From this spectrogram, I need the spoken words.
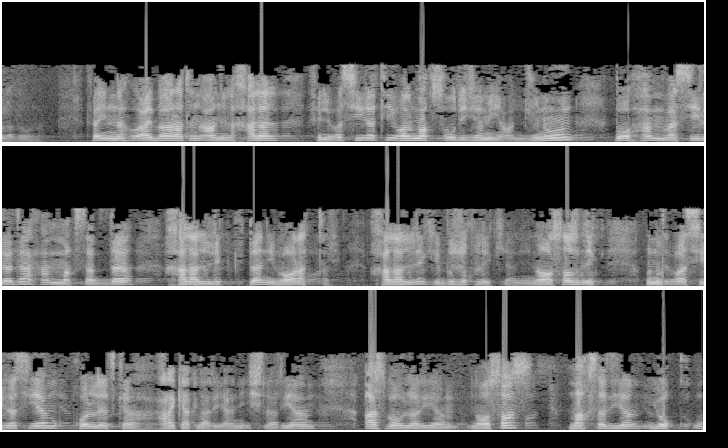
bo'ladi uni فإنه عبارة عن الخلل في الوسيلة والمقصود جميعا جنون bu ham vasilada ham maqsadda halallikdan iboratdir halallik buzuqlik ya'ni nosozlik uni vasilasi ham qo'llayotgan harakatlari ya'ni ishlari ham asboblari ham nosoz maqsadi ham yo'q. U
